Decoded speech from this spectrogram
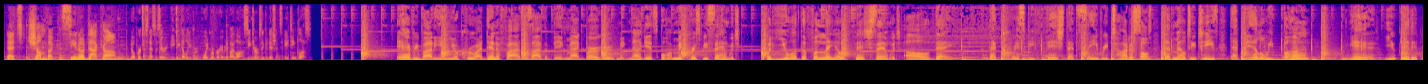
That's chumbacasino.com. No purchase necessary. BGW. Void were prohibited by law. See terms and conditions. 18 plus. Everybody in your crew identifies as either Big Mac Burger, McNuggets, or McCrispy Sandwich. But you're the filet fish Sandwich all day. That crispy fish, that savory tartar sauce, that melty cheese, that pillowy bun. Yeah, you get it.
